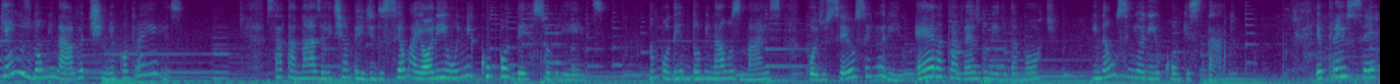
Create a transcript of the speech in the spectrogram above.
quem os dominava tinha contra eles. Satanás ele tinha perdido seu maior e único poder sobre eles, não podendo dominá-los mais, pois o seu senhorio era através do medo da morte e não o senhorio conquistado. Eu creio ser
